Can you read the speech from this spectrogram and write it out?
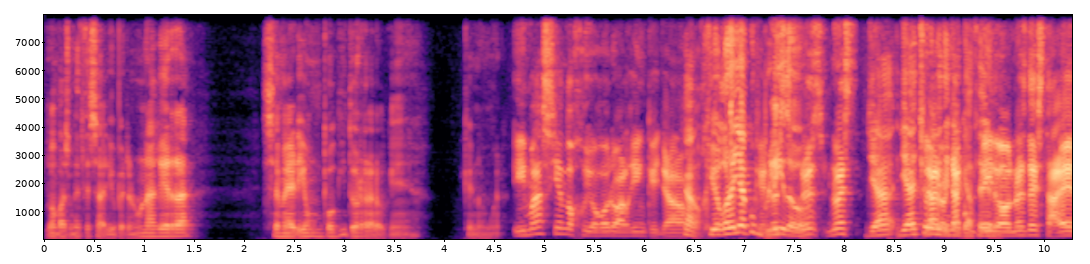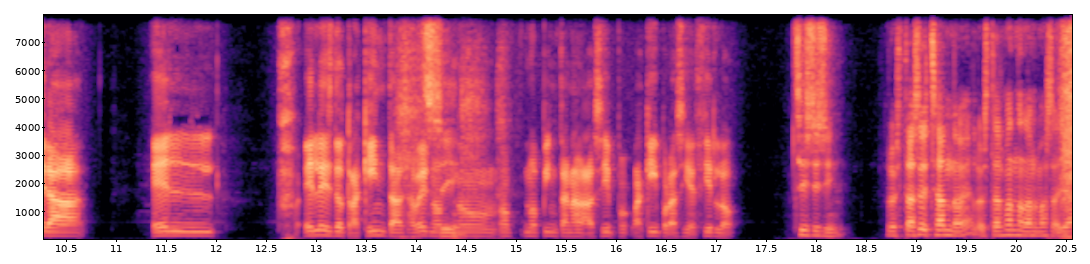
lo más necesario, pero en una guerra se me haría un poquito raro que, que no muera. Y más siendo Hyogoro alguien que ya. Claro, Hyogoro ya ha que no es- cumplido. No es, no es- Ya, ya ha hecho claro, lo que ya tenía ha que hacer. cumplido, no es de esta era. Él. Él es de otra quinta, ¿sabes? No, Sí. no, no, no pinta nada así por- aquí, por así decirlo. Sí, sí, sí. Lo estás echando, ¿eh? Lo estás mandando al más allá.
